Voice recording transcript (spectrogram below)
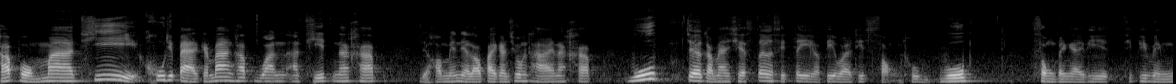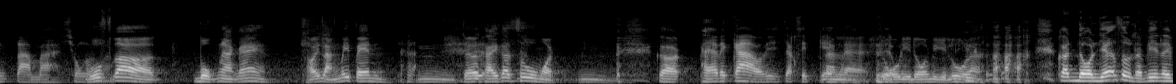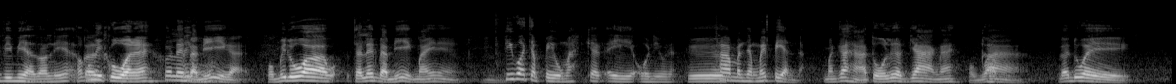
ครับผมมาที่คู่ที่ 8 กันบ้างครับ วันอาทิตย์นะครับ เดี๋ยวคอมเมนต์เดี๋ยวเราไปกันช่วงท้ายนะครับวูฟเจอกับแมนเชสเตอร์ซิตี้ครับพี่วันอาทิตย์สองทุ่มวูฟทรงเป็นไงพี่ที่พี่เม้งตามมาช่วงหลังๆวูฟก็บุกหนักไงถอยหลังไม่เป็นอืมเจอใครก็สู้หมดอืมก็แพ้ไปเก้าพี่จาก10เกมนั่นแหละโดนดีโดนไปกี่ลูกแล้ว ก็โดนเยอะสุดอะพี่ในพรีเมียร์ตอนนี้เขาก็ไม่กลัวนะก็เล่นแบบนี้อีกอะผมไม่รู้ว่าจะเล่นแบบนี้อีกไหมเนี่ย พี่ว่าจะปิวไหมแกไอโอนิวเนี่ยคือถ้ามันยังไม่เปลี่ยนอะมันก็หาตัวเลือกยากนะ ผมว่าครับแล้วด้วย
